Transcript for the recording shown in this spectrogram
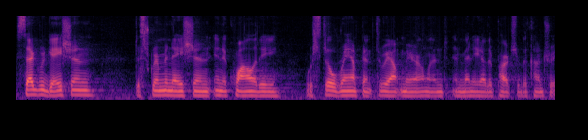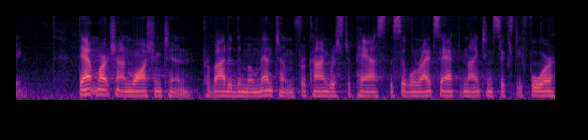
segregation, discrimination, inequality were still rampant throughout Maryland and many other parts of the country. That March on Washington provided the momentum for Congress to pass the Civil Rights Act of 1964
